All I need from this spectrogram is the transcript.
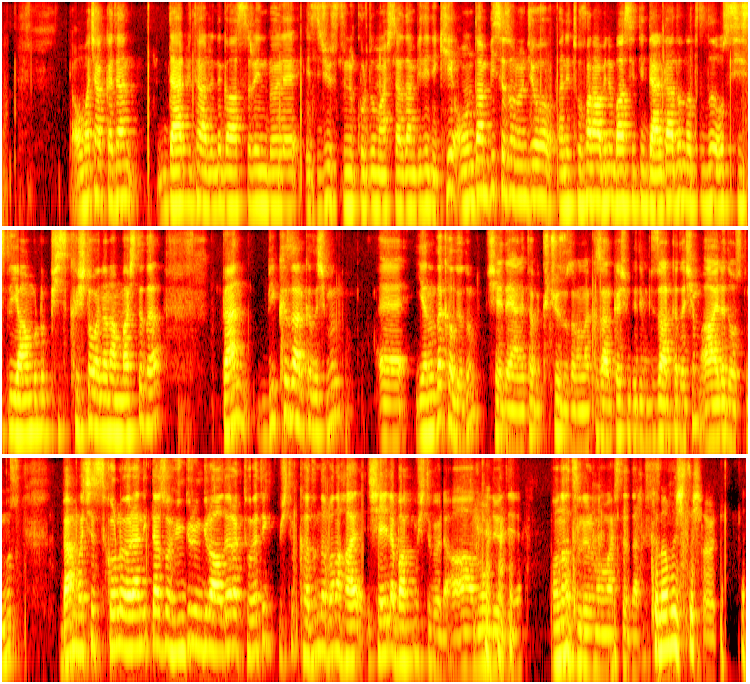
Ya o maç hakikaten derbi tarihinde Galatasaray'ın böyle ezici üstünlük kurduğu maçlardan biriydi ki ondan bir sezon önce o hani Tufan abinin bahsettiği Delgado'nun atıldığı o sisli, yağmurlu, pis kışta oynanan maçta da ben bir kız arkadaşımın e, yanında kalıyordum. Şeyde yani tabii küçüğüz o zamanlar. Kız arkadaşım dediğim düz arkadaşım, aile dostumuz. Ben maçın skorunu öğrendikten sonra hüngür hüngür ağlayarak tuvalete gitmiştim. Kadın da bana hay- şeyle bakmıştı böyle. Aa ne oluyor diye. Onu hatırlıyorum o maçta da. Kınamıştır. Evet.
